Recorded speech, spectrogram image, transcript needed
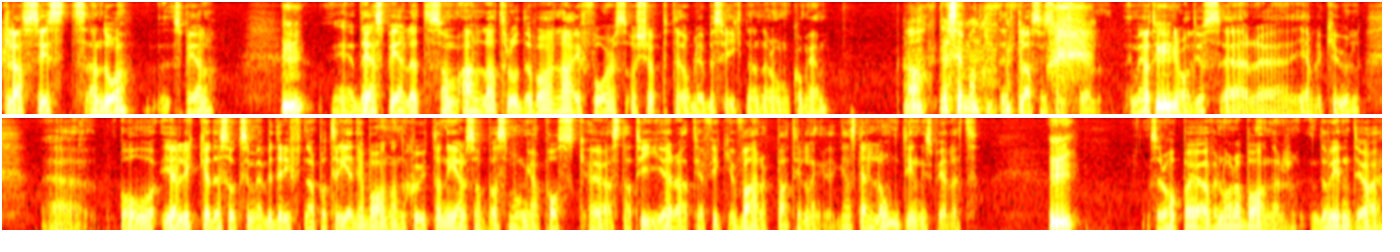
Klassiskt ändå, spel. Mm. Eh, Det spelet som alla trodde var Life Force och köpte och blev besvikna när de kom hem. Ja, det ser man. Det är ett klassiskt sånt spel. Men jag tycker Mm. Gradius är eh, jävligt kul. Eh, Och jag lyckades också med bedrifterna på tredje banan skjuta ner så pass många påskö-statyer att jag fick varpa till en, ganska långt in i spelet. Mm. Så då hoppade jag över några banor. Då vet inte jag,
